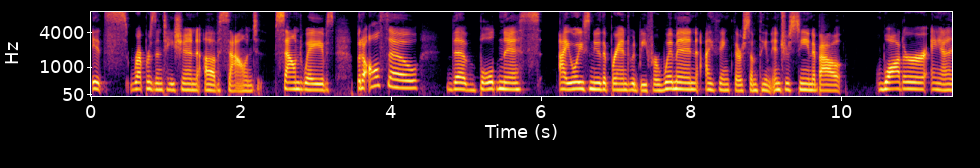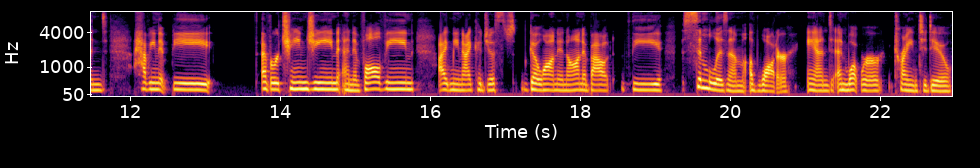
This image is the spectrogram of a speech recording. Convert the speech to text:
its representation of sound, sound waves, but also the boldness. I always knew the brand would be for women. I think there's something interesting about water and having it be ever changing and evolving. I mean, I could just go on and on about the symbolism of water and and what we're trying to do.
